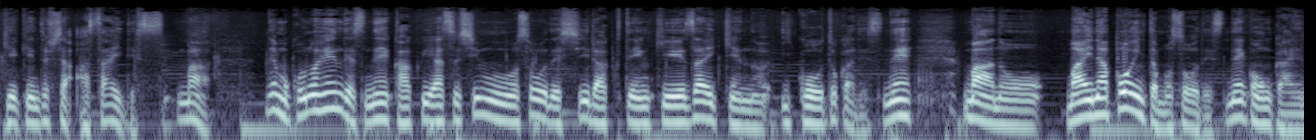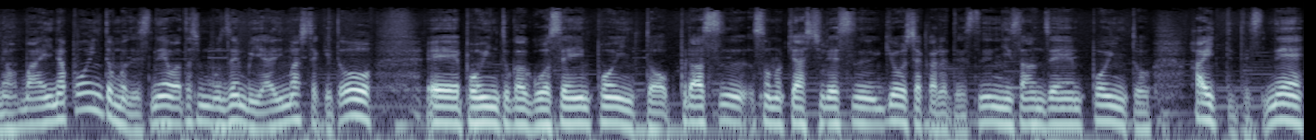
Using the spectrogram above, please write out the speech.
経験としては浅いです。まあでもこの辺ですね。格安 SIM もそうですし楽天経済圏の移行とかですね。まああのマイナポイントもそうですね。今回の。マイナポイントもですね私も全部やりましたけど、えー、ポイントが5000円ポイントプラスそのキャッシュレス業者からですね2 3000円ポイント入ってですね、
